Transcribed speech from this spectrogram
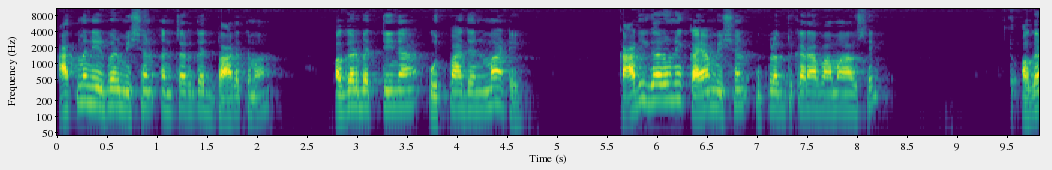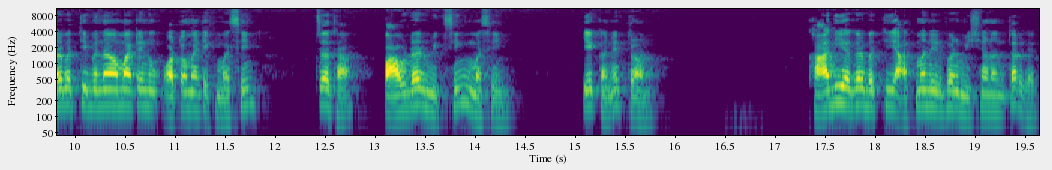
આત્મનિર્ભર મિશન અંતર્ગત ભારતમાં અગરબત્તીના ઉત્પાદન માટે કારીગરોને કયા મિશન ઉપલબ્ધ કરાવવામાં આવશે? તો અગરબત્તી બનાવવા માટેનું ઓટોમેટિક મશીન તથા પાવડર મિક્સિંગ મશીન, એક અને ત્રણ. ખાદી અગરબત્તી આત્મનિર્ભર મિશન અંતર્ગત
